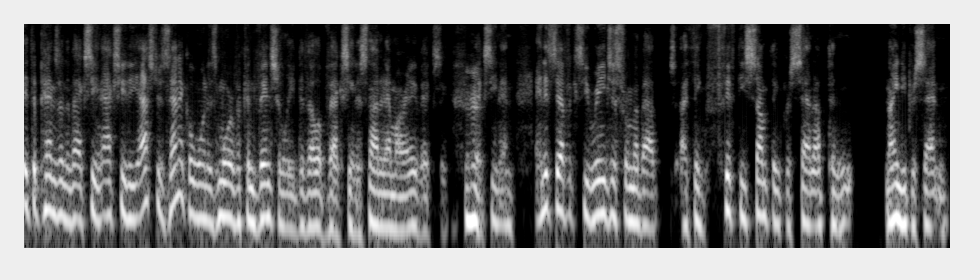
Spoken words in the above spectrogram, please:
it depends on the vaccine. Actually, the AstraZeneca one is more of a conventionally developed vaccine. It's not an mRNA vaccine. Mm-hmm. Vaccine, and and its efficacy ranges from about I think fifty something percent up to ninety percent, and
